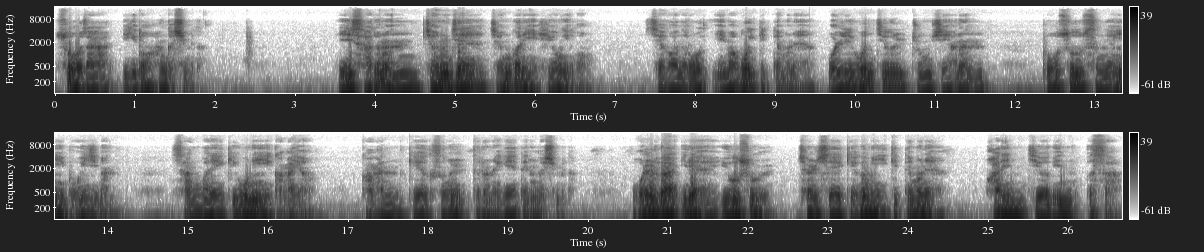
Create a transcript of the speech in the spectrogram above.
수호자이기도 한 것입니다. 이 사주는 정제 정관이 희용이고 재관으로 임하고 있기 때문에 원리 원칙을 중시하는 보수 성향이 보이지만 상관의 기운이 강하여 강한 개혁성을 드러내게 되는 것입니다. 월과 일에 유술, 철새 계금이 있기 때문에 활인 지업인 의사,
